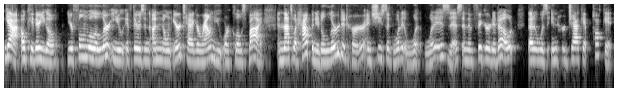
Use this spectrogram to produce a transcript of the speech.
Yeah, okay, there you go. Your phone will alert you if there's an unknown AirTag around you or close by. And that's what happened. It alerted her and she's like, "What what what is this?" and then figured it out that it was in her jacket pocket.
